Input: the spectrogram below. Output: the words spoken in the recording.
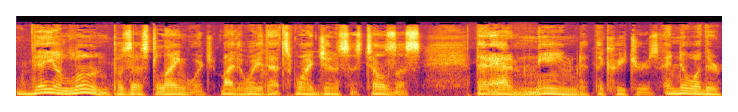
they alone possessed language. By the way, that's why Genesis tells us that Adam named the creatures, and no other,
